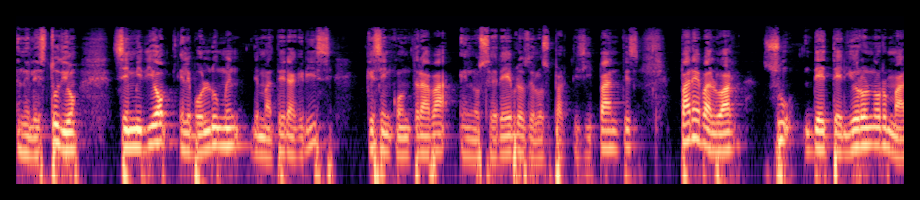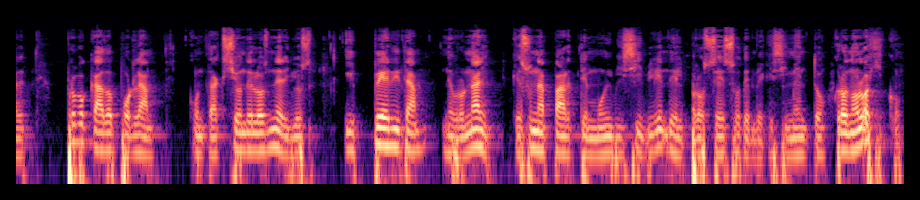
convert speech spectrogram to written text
En el estudio se midió el volumen de materia gris que se encontraba en los cerebros de los participantes para evaluar su deterioro normal provocado por la contracción de los nervios y pérdida neuronal, que es una parte muy visible del proceso de envejecimiento cronológico.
